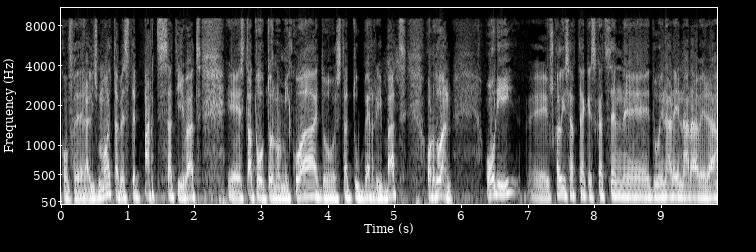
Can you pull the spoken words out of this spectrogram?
konfederalismoa eta beste parte zati bat e, estatu autonomikoa edo estatu berri bat. Orduan, hori e, euskal gizarteak eskatzen e, duenaren arabera,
